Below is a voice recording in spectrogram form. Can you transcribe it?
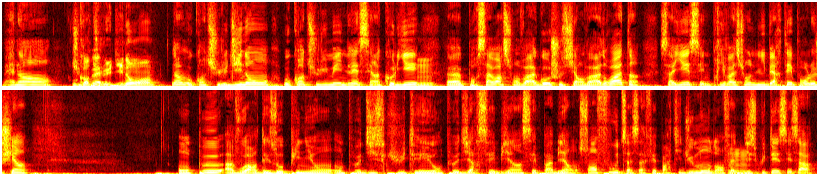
Mais non, Ou quand peux- tu lui dis non, hein. non, ou quand tu lui dis non, ou quand tu lui mets une laisse et un collier Mm. euh, pour savoir si on va à gauche ou si on va à droite, ça y est, c'est une privation de liberté pour le chien. On peut avoir des opinions, on peut discuter, on peut dire c'est bien, c'est pas bien, on s'en fout de ça, ça fait partie du monde en fait. Mm. Discuter, c'est ça.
